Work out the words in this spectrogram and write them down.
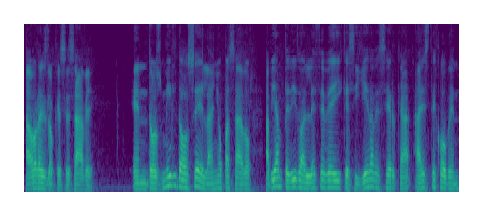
ahora es lo que se sabe, en 2012, el año pasado, habían pedido al FBI que siguiera de cerca a este joven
